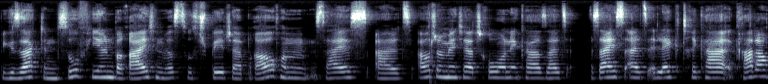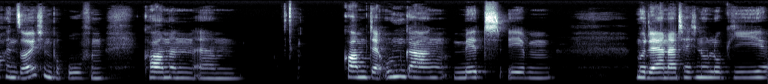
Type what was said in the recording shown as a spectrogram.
wie gesagt, in so vielen Bereichen wirst du es später brauchen, sei es als Automechatroniker, sei es, sei es als Elektriker, gerade auch in solchen Berufen kommen, ähm, kommt der Umgang mit eben moderner Technologie,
